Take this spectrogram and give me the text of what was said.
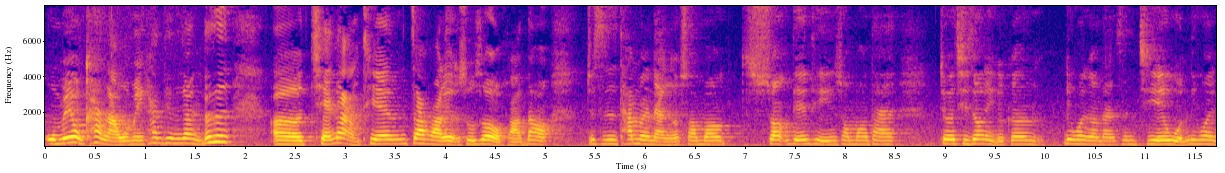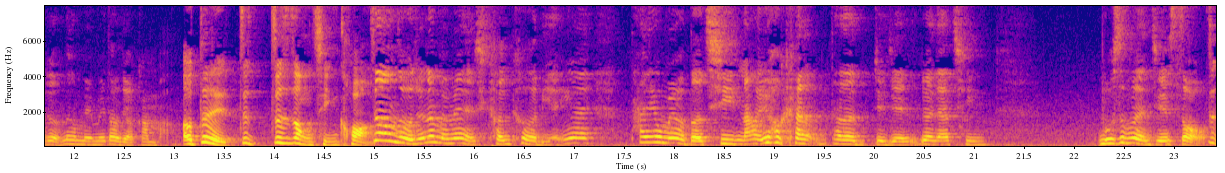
我没有看啦，我没看《天之娇女》，但是呃前两天在华脸书时候有滑到，就是他们两个双胞双连体婴双胞胎。就其中一个跟另外一个男生接吻，另外一个那个妹妹到底要干嘛？哦，对，这这是这种情况。这样子，我觉得那妹妹很很可怜，因为她又没有得亲，然后又要看她的姐姐跟人家亲，我是不能接受。这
